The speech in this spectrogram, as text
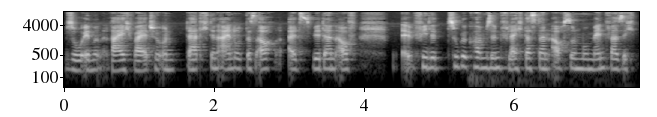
so in Reichweite. Und da hatte ich den Eindruck, dass auch, als wir dann auf äh, viele zugekommen sind, vielleicht das dann auch so ein Moment war, sich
